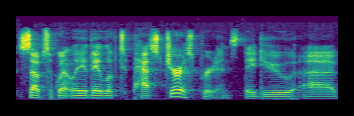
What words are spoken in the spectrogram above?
Subsequently, they look to past jurisprudence. They do a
